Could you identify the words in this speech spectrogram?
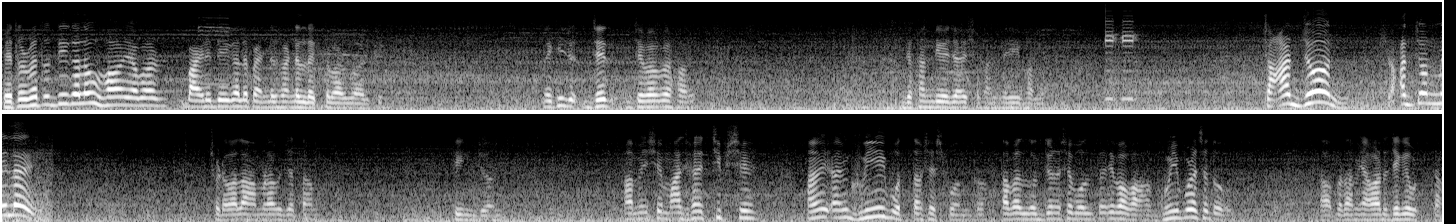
ভেতর ভেতর দিয়ে গেলেও হয়, আবার বাইরে দিয়ে গেলে প্যান্ডেল ফ্যান্ডেল দেখতে পারব আর কি। দেখি যে, যেভাবে হয়। যেখান দিয়ে যায় সেখান থেকেই ভালো। চারজন চারজন মিলে। ছোটবেলা আমরাও যেতাম, তিনজন। আমি সে মাঝখানে চিপসে, আমি আমি ঘুমিয়েই পড়তাম শেষ পর্যন্ত। তারপর লোকজন এসে বলতো, এ বাবা, ঘুমিয়ে পড়েছে তো? তারপর আমি আবার জেগে উঠতাম।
